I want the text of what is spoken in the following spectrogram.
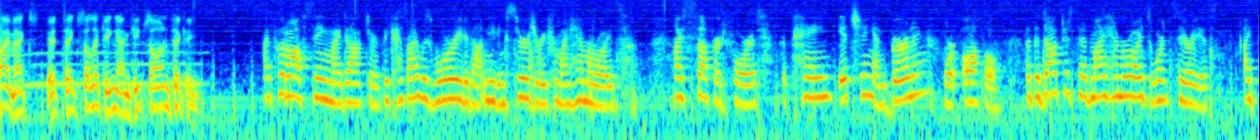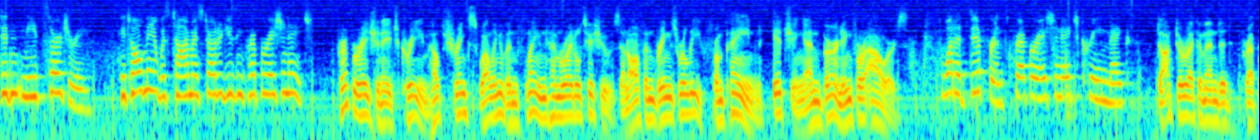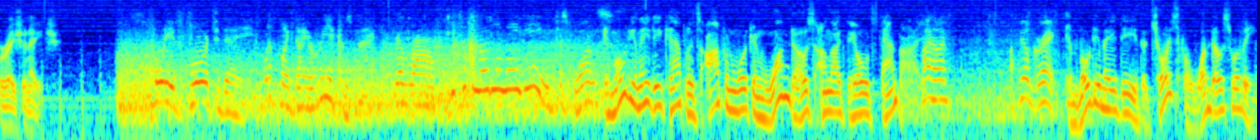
Timex, it takes a licking and keeps on ticking. I put off seeing my doctor because I was worried about needing surgery for my hemorrhoids. I suffered for it. The pain, itching, and burning were awful. But the doctor said my hemorrhoids weren't serious. I didn't need surgery. He told me it was time I started using Preparation H. Preparation H cream helps shrink swelling of inflamed hemorrhoidal tissues and often brings relief from pain, itching, and burning for hours. What a difference Preparation H cream makes. Doctor recommended Preparation H. 40th floor today. What if my diarrhea comes back? Relax. You took Imodium AD. Just once. Imodium AD caplets often work in one dose, unlike the old standby. Bye, hon. I feel great. Imodium AD, the choice for one-dose relief.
